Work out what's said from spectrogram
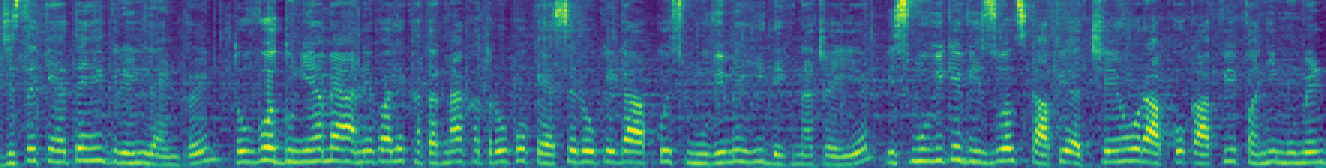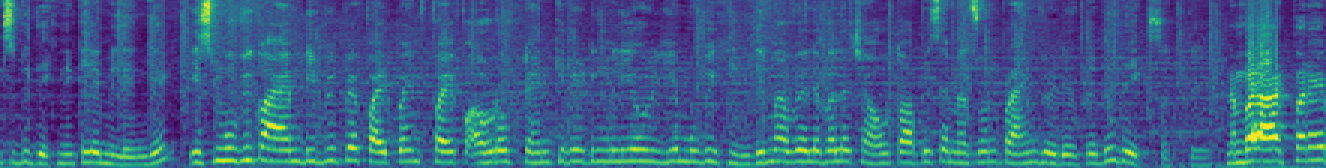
जिसे कहते हैं ग्रीन लैंड्रेन तो वो दुनिया में आने वाले खतरनाक खतरों को कैसे रोकेगा, आपको इस मूवी में ही देखना चाहिए। इस मूवी के विजुअल्स काफ़ी अच्छे हैं और आपको काफ़ी फनी मूवमेंट्स भी देखने के लिए मिलेंगे। इस मूवी को आई पे 5.5 आउट ऑफ़ 10 की रेटिंग मिली है और ये मूवी हिंदी में अवेलेबल है। चाहो तो आप इसे अमेजोन प्राइम वीडियो पे भी देख सकते हो। नंबर आठ पर है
